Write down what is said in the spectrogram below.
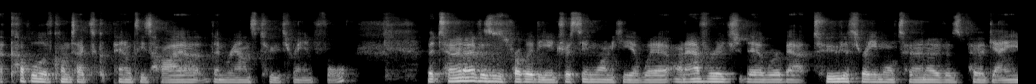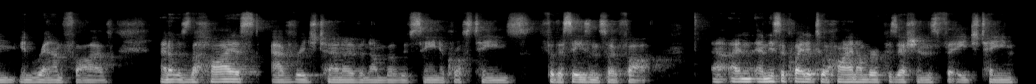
a couple of contact penalties higher than rounds two, three, and four. But turnovers was probably the interesting one here, where on average there were about two to three more turnovers per game in round five. And it was the highest average turnover number we've seen across teams for the season so far. Uh, and, and this equated to a high number of possessions for each team,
